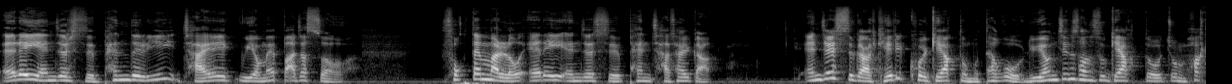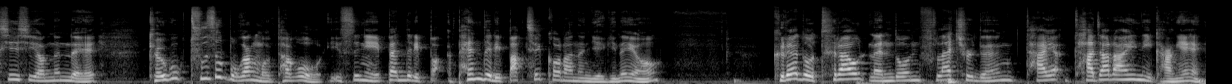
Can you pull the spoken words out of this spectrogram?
LA 엔젤스 팬들이 자해 위험에 빠졌어. 속된 말로 LA 엔젤스 팬 자살각. 엔젤스가 게리콜 계약도 못하고 류현진 선수 계약도 좀 확실시였는데 결국 투수 보강 못하고 있으니 팬들이 빡- 팬들이 빡칠 거라는 얘기네요. 그래도 트라웃, 랜돈, 플래처 등 타, 타자 라인이 강해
